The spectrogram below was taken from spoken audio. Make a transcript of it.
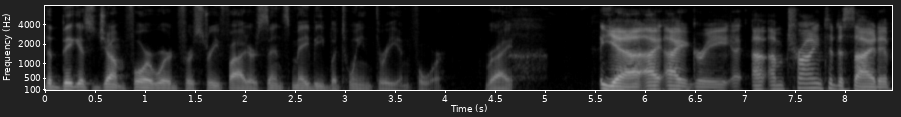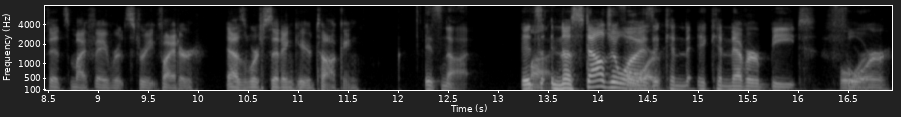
the biggest jump forward for Street Fighter since maybe between three and four, right? Yeah, I, I agree. I, I'm trying to decide if it's my favorite Street Fighter as we're sitting here talking. It's not. It's Mine. nostalgia wise, Four. it can it can never beat Four. four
